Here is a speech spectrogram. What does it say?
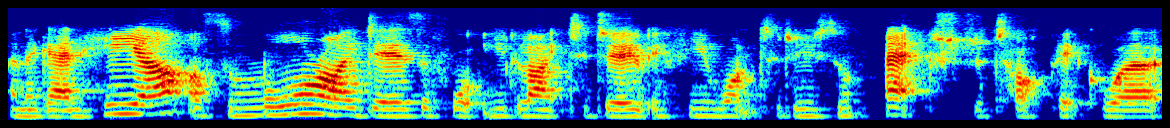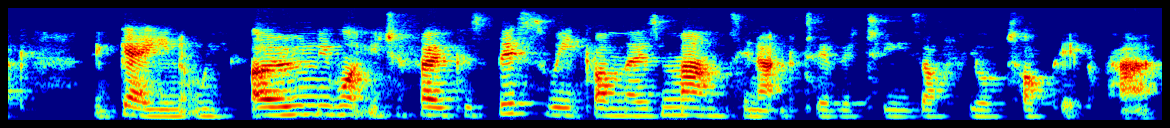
And again, here are some more ideas of what you'd like to do if you want to do some extra topic work. Again, we only want you to focus this week on those mountain activities off your topic pack.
